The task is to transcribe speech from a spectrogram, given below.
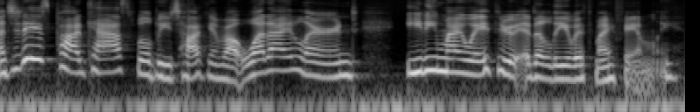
On today's podcast, we'll be talking about what I learned eating my way through Italy with my family.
